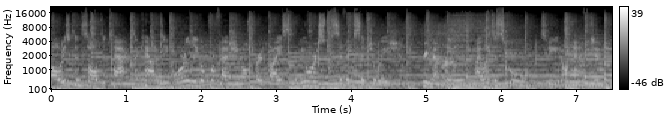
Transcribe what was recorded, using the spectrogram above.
Always consult a tax, accounting, or legal professional for advice in your specific situation. Remember, I went to school, so you don't have to.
